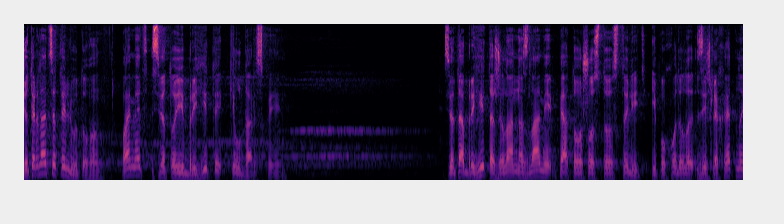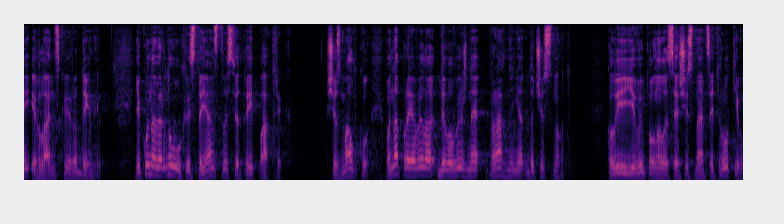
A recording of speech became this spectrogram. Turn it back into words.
14 лютого пам'ять святої Бригіти Кілдарської. Свята Бригіта жила на зламі 5-6 століть і походила зі шляхетної ірландської родини, яку навернув у християнство святий Патрик. Ще з малку вона проявила дивовижне прагнення до чеснот. Коли їй виповнилося 16 років,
